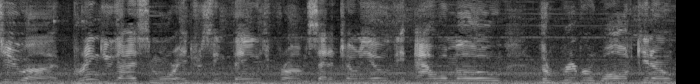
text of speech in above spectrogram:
to uh, bring you guys some more interesting things from San Antonio, the Alamo, the Riverwalk, you know.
